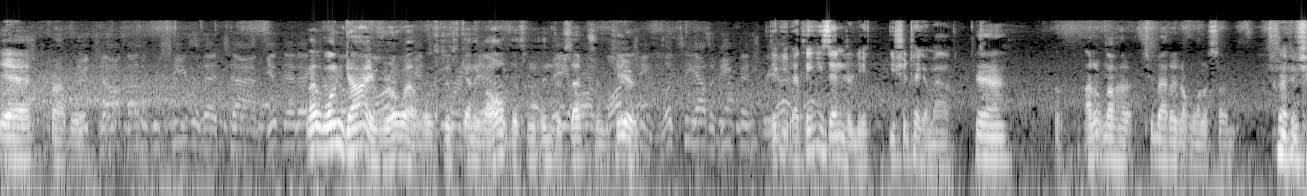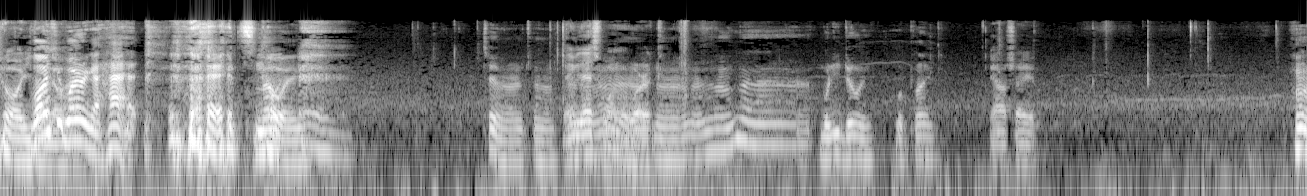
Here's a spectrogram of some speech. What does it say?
Yeah, probably. job by the receiver that time, getting that That one guy, Roel, was just getting all of this interceptions here. Let's see how the defense I think, he, I think he's injured. You, you should take him out. Yeah. I don't know how. To, too bad I don't want to sub. Sure, Why don't is he know wearing a hat? it's Snowing. Maybe this one will work. What are you doing? What play? Yeah, I'll show you. see what they do on first down. okay,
